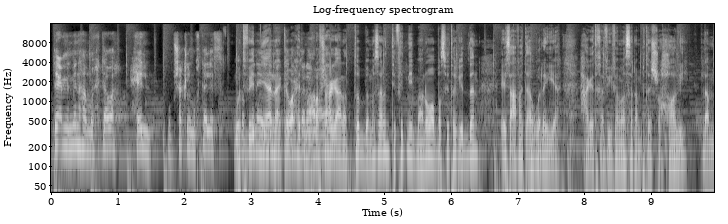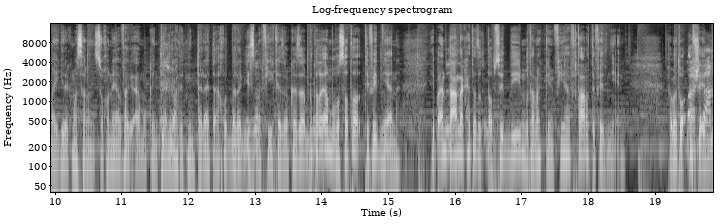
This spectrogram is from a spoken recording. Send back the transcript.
تعمل منها محتوى حلو وبشكل مختلف. وتفيدني أنا كواحد ما أعرفش. حاجة عن الطب مثلا تفيدني بمعلومة بسيطة جدا. إسعافات أولية حاجات خفيفة مثلا بتشرحها لي. لما يجي لك مثلا سخونية فجأة ممكن تعمل واحد اتنين تلاتة خد بالك جسمك. فيه كذا وكذا. بطريقة مبسطة تفيدني أنا. يبقى أنت. عندك حتة التبسيط دي متمكن فيها فتعرف تفيدني يعني. فما توقفش إبداعك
